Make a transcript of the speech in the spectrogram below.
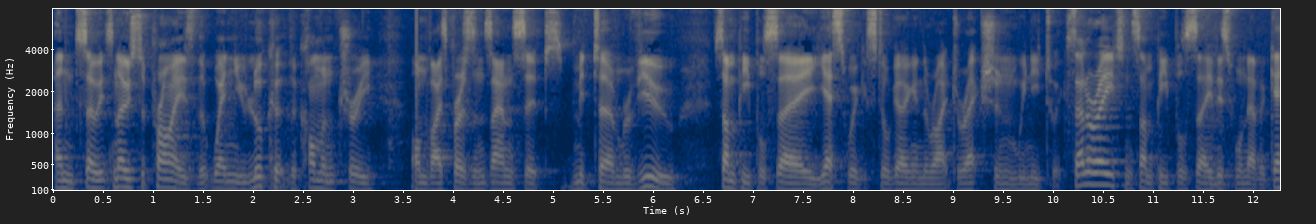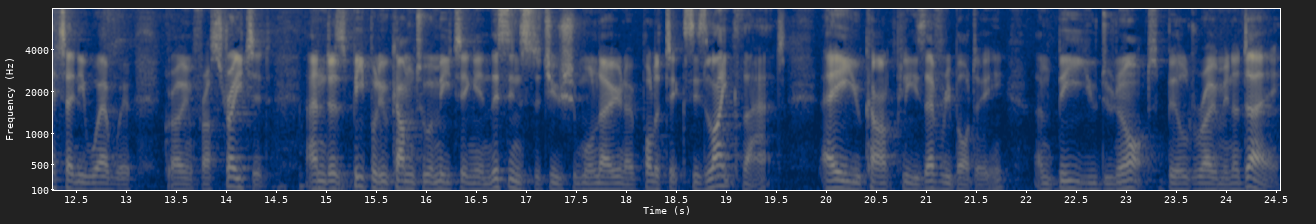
And so it's no surprise that when you look at the commentary on Vice President Ansip's midterm review, some people say, yes, we're still going in the right direction, we need to accelerate, and some people say this will never get anywhere, we're growing frustrated. And as people who come to a meeting in this institution will know, you know, politics is like that. A, you can't please everybody, and B, you do not build Rome in a day.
